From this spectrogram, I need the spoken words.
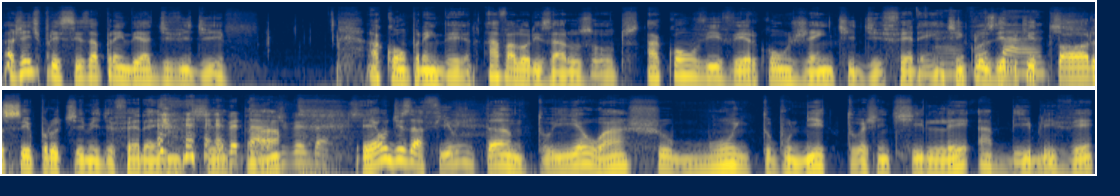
A gente precisa aprender a dividir a compreender, a valorizar os outros, a conviver com gente diferente, é, inclusive verdade. que torce para o time diferente. é verdade, tá? verdade. É um desafio em tanto, e eu acho muito bonito a gente ler a Bíblia e ver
